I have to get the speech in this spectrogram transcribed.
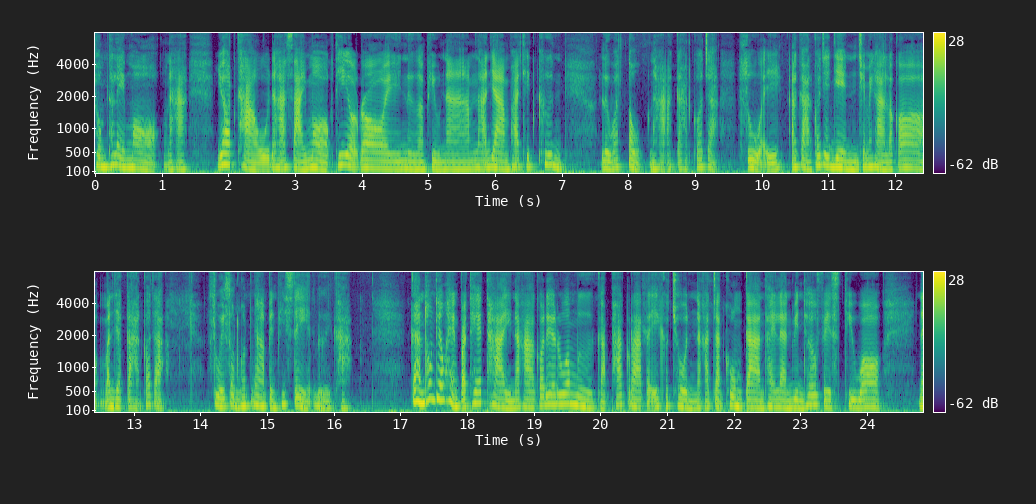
ชมทะเลหมอกนะคะ ยอดเขานะคะ สายหมอกที่รอยเหนือผิวน้ำนะะยามพระอาทิตย์ขึ้น หรือว่าตกนะคะ อากาศก็จะสวยอากาศก็จะเย็นใช่ไหมคะ แล้วก็บรรยากาศก็จะสวยสดงดงามเป็นพิเศษเลยค่ะ การท่องเที่ยวแห่งประเทศไทยนะคะ ก็ได้ร่วมมือกับภาครัฐและเอกชนนะคะ จัดโครงการ Thailand Winter Festival ใน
